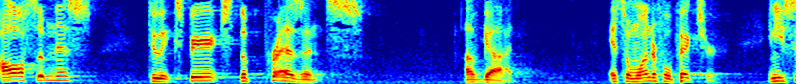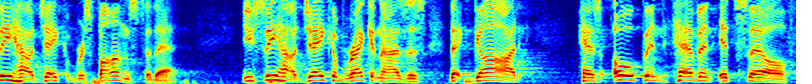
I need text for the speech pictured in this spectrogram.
awesomeness, to experience the presence of God. It's a wonderful picture. And you see how Jacob responds to that. You see how Jacob recognizes that God has opened heaven itself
